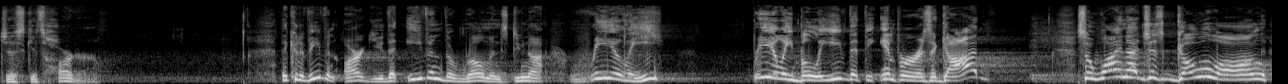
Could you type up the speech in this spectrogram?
just gets harder. They could have even argued that even the Romans do not really, really believe that the emperor is a god. So why not just go along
